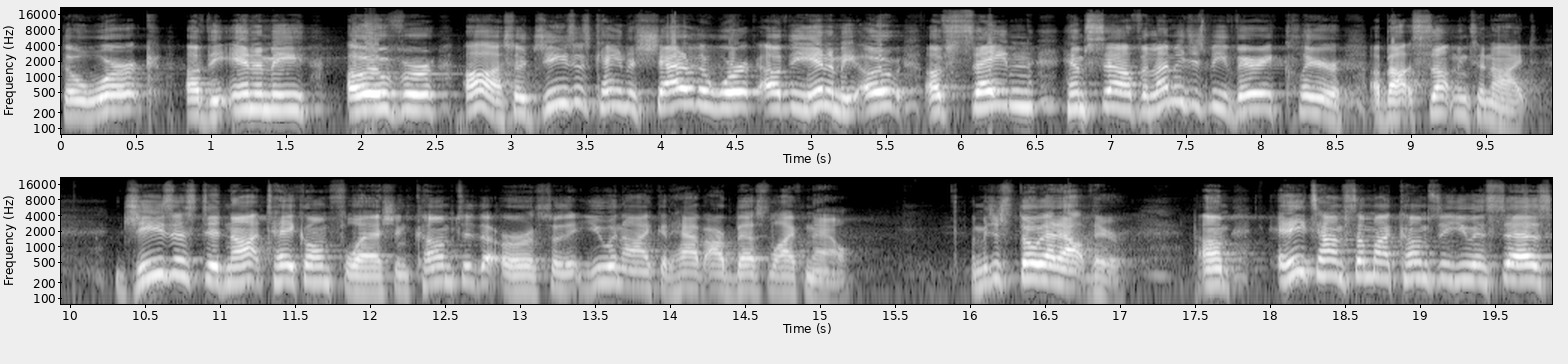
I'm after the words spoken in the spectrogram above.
the work of the enemy over us. So Jesus came to shatter the work of the enemy, of Satan himself. And let me just be very clear about something tonight. Jesus did not take on flesh and come to the earth so that you and I could have our best life now. Let me just throw that out there. Um, anytime someone comes to you and says,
